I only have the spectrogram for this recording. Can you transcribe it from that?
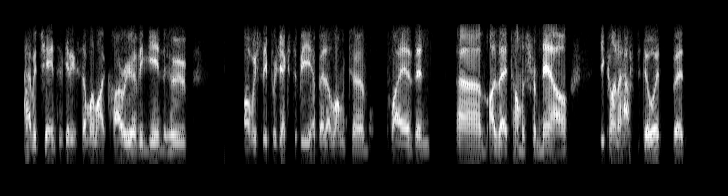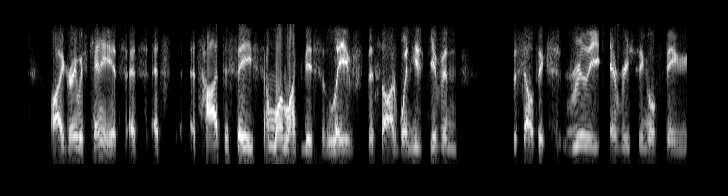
have a chance of getting someone like Kyrie Irving in, who obviously projects to be a better long-term player than um, Isaiah Thomas from now, you kind of have to do it. But I agree with Kenny. It's it's it's it's hard to see someone like this leave the side when he's given the Celtics really every single thing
